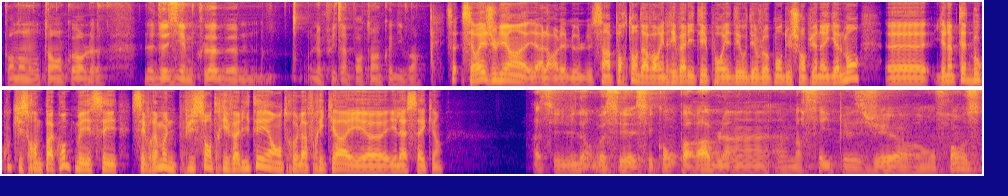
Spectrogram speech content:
pendant longtemps encore le, deuxième club euh, le plus important en Côte d'Ivoire. C'est vrai Julien, c'est important d'avoir une rivalité pour aider au développement du championnat également. Euh, il y en a peut-être beaucoup qui ne se rendent pas compte, mais c'est vraiment une puissante rivalité hein, entre l'Africa et, euh, la SEC. Hein. Ah, c'est évident, bah, c'est comparable à un, Marseille-PSG en France,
